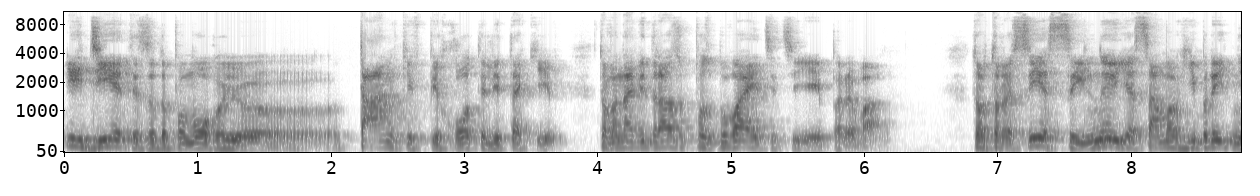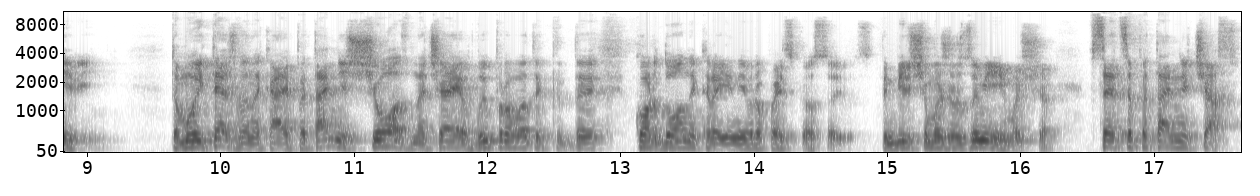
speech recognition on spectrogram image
і діяти за допомогою танків, піхоти, літаків, то вона відразу позбувається цієї переваги. Тобто Росія сильною є саме в гібридній війні. Тому і теж виникає питання, що означає випроводити кордони країн Європейського Союзу. Тим більше ми ж розуміємо, що все це питання часу.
